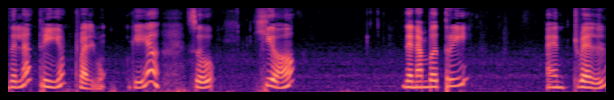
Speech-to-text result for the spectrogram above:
எதெல்லாம்? த்ரீயும் டுவெல்வும் okay yeah. So here the number 3 and 12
